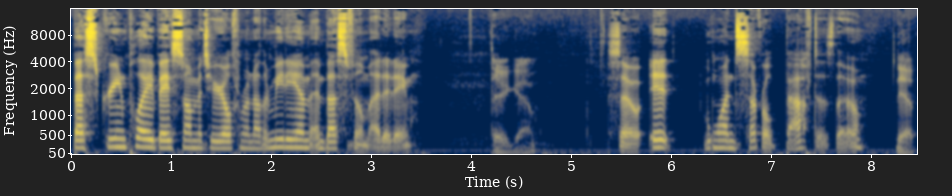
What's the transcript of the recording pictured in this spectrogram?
Best Screenplay based on material from another medium, and Best Film Editing. There you go. So it won several BAFTAs though. Yep.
